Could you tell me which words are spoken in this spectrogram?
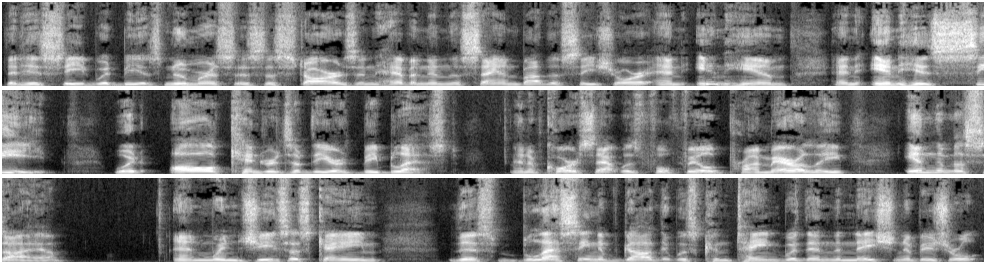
that his seed would be as numerous as the stars in heaven and the sand by the seashore, and in him and in his seed would all kindreds of the earth be blessed. And of course, that was fulfilled primarily in the Messiah. And when Jesus came, this blessing of God that was contained within the nation of Israel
